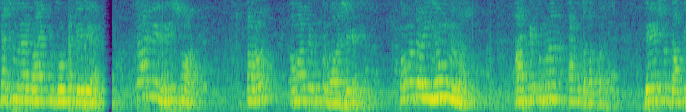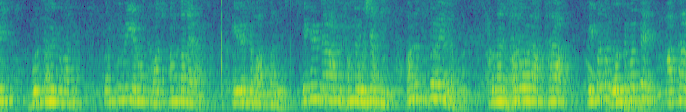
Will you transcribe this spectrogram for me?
just we are going to go to গেভিয়ার টাইম ইজ ভেরি শর্ট কারণ আমাদের তো বয়স হয়ে গেছে। তোমরা যারা ইয়ং মানুষ আজকে তোমরা একতাবদ্ধ হও। দেশ ও জাতি বলতে হবে তোমাদের। কারণ তুমি এবং তোমার সন্তানেরা এই দেশে বাস করবে। এখানে যারা আমরা সামনে বসে আছি, আমরা তো চলেই যাচ্ছি আর ভালো না খারাপ, এই কথা বলতে বলতে আপনার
